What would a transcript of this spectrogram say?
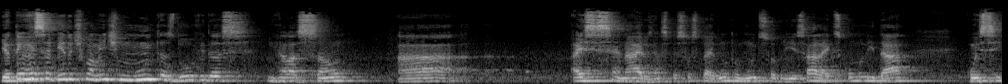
E eu tenho recebido ultimamente muitas dúvidas em relação a, a esses cenários. Né? As pessoas perguntam muito sobre isso. Ah, Alex, como lidar com esse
